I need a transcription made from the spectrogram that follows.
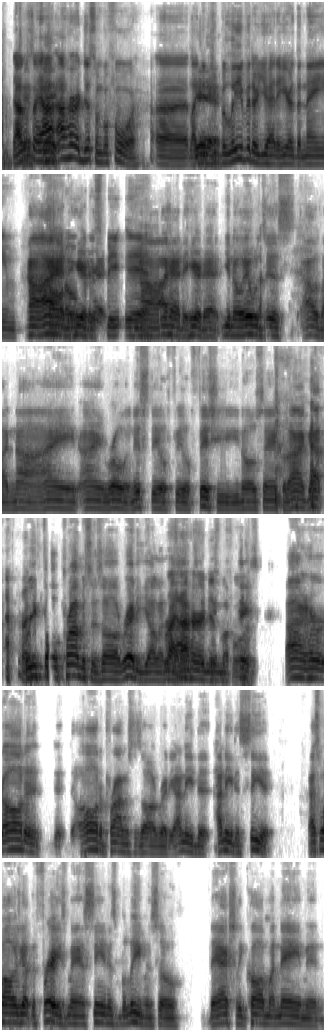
I was gonna say I, I, heard this one before. Uh, like, yeah. did you believe it, or you had to hear the name? No, I had to hear that. Speak? Yeah, no, I had to hear that. You know, it was just I was like, nah, I ain't, I ain't rolling. This still feel fishy. You know what I'm saying? Because I got right. three, four promises already. Y'all, right? I heard this before. Face. I heard all the all the promises already. I need to, I need to see it. That's why I always got the phrase, man, seeing is believing. So they actually called my name and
